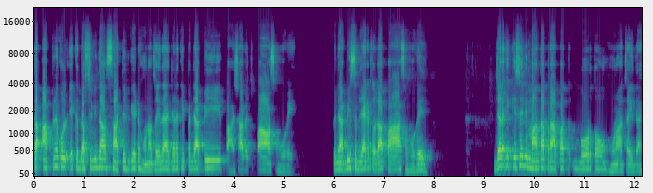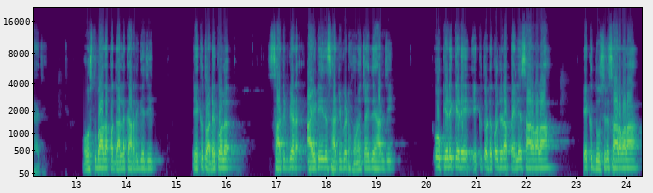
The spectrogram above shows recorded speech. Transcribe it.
ਤਾਂ ਆਪਣੇ ਕੋਲ ਇੱਕ 10ਵੀਂ ਦਾ ਸਰਟੀਫਿਕੇਟ ਹੋਣਾ ਚਾਹੀਦਾ ਹੈ, ਜਿਹੜਾ ਕਿ ਪੰਜਾਬੀ ਭਾਸ਼ਾ ਵਿੱਚ ਪਾਸ ਹੋਵੇ। ਪੰਜਾਬੀ ਸਬਜੈਕਟ ਤੁਹਾਡਾ ਪਾਸ ਹੋਵੇ। ਜਿਹੜਾ ਕਿ ਕਿਸੇ ਵੀ ਮਾਨਤਾ ਪ੍ਰਾਪਤ ਬੋਰਡ ਤੋਂ ਹੋਣਾ ਚਾਹੀਦਾ ਹੈ ਜੀ। ਉਸ ਤੋਂ ਬਾਅਦ ਆਪਾਂ ਗੱਲ ਕਰ ਲਈਏ ਜੀ, ਇੱਕ ਤੁਹਾਡੇ ਕੋਲ ਸਰਟੀਫਿਕੇਟ ਆਈਟੀ ਦੇ ਸਰਟੀਫਿਕੇਟ ਹੋਣੇ ਚਾਹੀਦੇ ਹਨ ਜੀ। ਉਹ ਕਿਹੜੇ ਕਿਹੜੇ? ਇੱਕ ਤੁਹਾਡੇ ਕੋਲ ਜਿਹੜਾ ਪਹਿਲੇ ਸਾਲ ਵਾਲਾ, ਇੱਕ ਦੂਸਰੇ ਸਾਲ ਵਾਲਾ,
